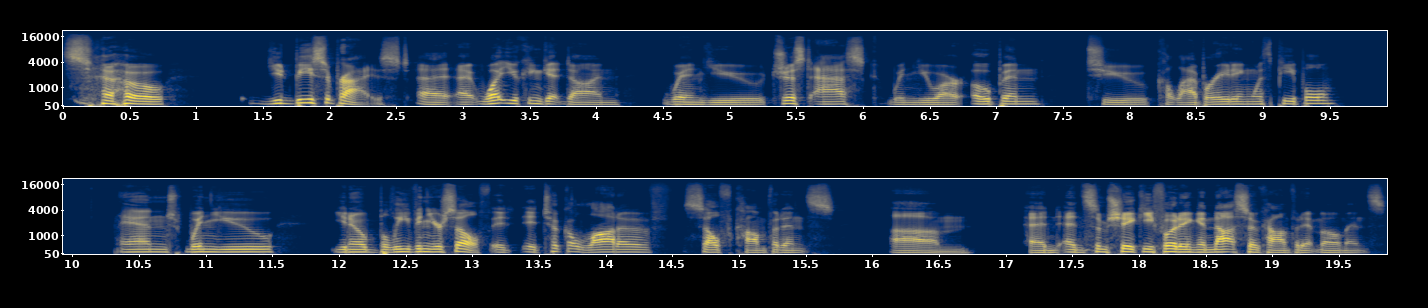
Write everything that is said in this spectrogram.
So you'd be surprised at, at what you can get done when you just ask when you are open to collaborating with people and when you you know believe in yourself. It, it took a lot of self-confidence um and and some shaky footing and not so confident moments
